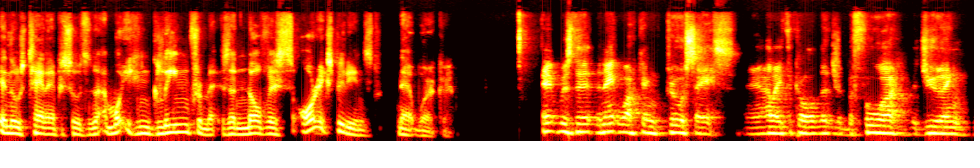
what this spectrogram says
in those 10 episodes and, and what you can glean from it as a novice or experienced networker it was the, the networking process. Uh, I like to call it the, the, before, the during,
